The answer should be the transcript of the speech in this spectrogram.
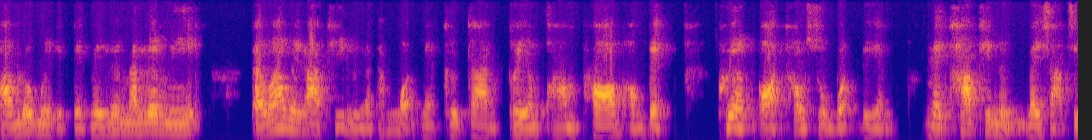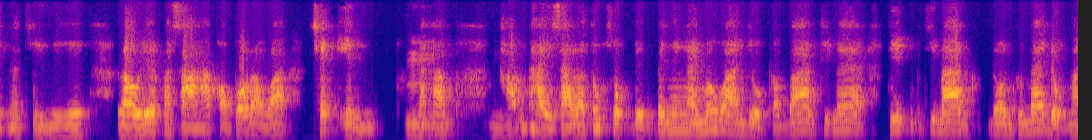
ความร่วมมือเด็กๆในเรื่องนั้นเรื่องนี้ แต่ว่าเวลาที่เหลือทั้งหมดเนี่ยคือการเตรียมความพร้อมของเด็ก เพื่อก่อนเข้าสู่บทเรียนในคาบที่หนึ่งใน30นาทีนี้ เราเรียกภาษาของพวกเราว่าเช็คอินนะครับถามไถ่สารทุกสุขดิบเป็นยังไงเมื่อวานอยู่กับบ้านที่แม่ที่ที่บ้านโดนคุณแม่ดุไหม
